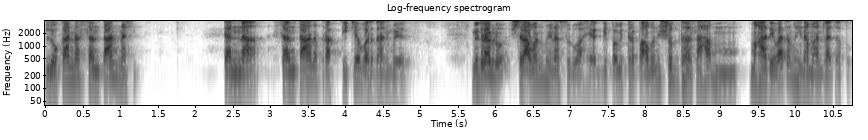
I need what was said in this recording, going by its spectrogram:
लोकांना संतान नाही त्यांना संतान प्राप्तीचे वरदान मिळेल. मित्रांनो श्रावण महिना सुरू आहे. अगदी पवित्र पावन शुद्ध असा हा महादेवाचा महिना मानला जातो.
